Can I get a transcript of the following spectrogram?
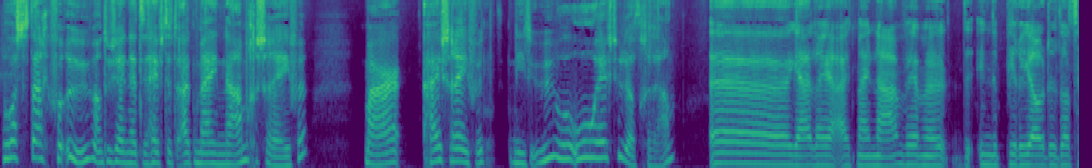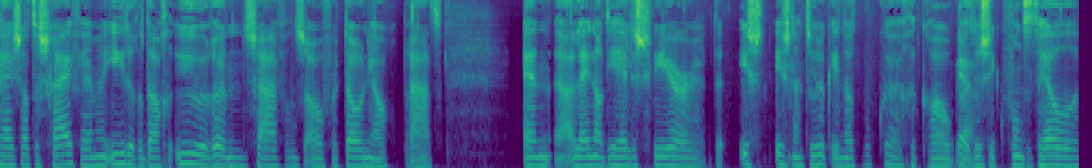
Hoe was het eigenlijk voor u? Want u zei net, heeft het uit mijn naam geschreven. Maar hij schreef het, niet u. Hoe heeft u dat gedaan? Eh, ja, nou ja, uit mijn naam. We hebben in de periode dat hij zat te schrijven... hebben we iedere dag uren s'avonds over Tonio gepraat. En alleen al die hele sfeer de- is, is natuurlijk in dat boek eh, gekropen. Ja. Dus ik vond het heel...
